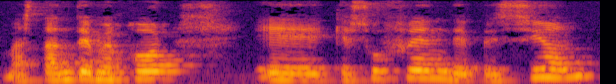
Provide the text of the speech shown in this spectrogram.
bastante mejor, que sufren depresión,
